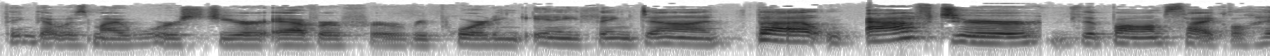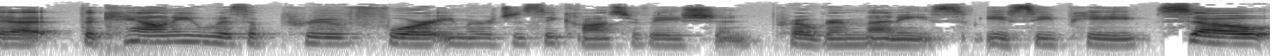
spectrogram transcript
think that was my worst year ever for reporting anything done. But after the bomb cycle hit, the county was approved for Emergency Conservation Program monies, ECP. So,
